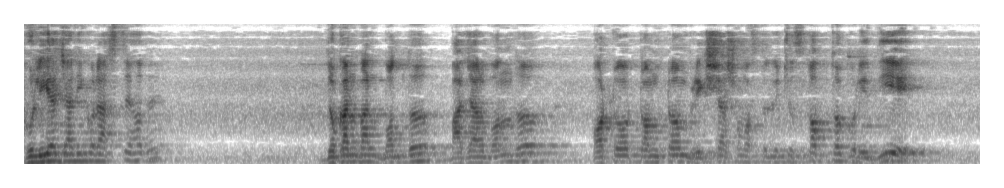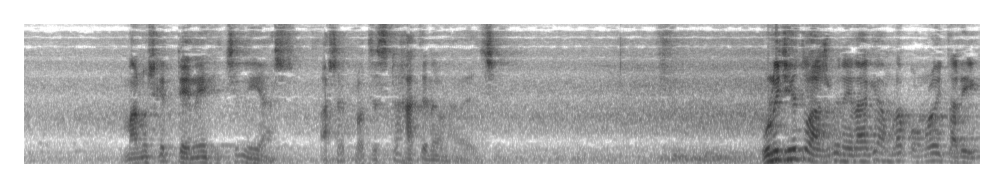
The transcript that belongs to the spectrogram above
হুলিয়া জারি করে আসতে হবে। দোকানপাট বন্ধ, বাজার বন্ধ, অটো, টমটম, রিক্সা, সমস্ত কিছু স্তব্ধ করে দিয়ে মানুষকে টেনে হিচ্ছে নিয়ে আস আসার প্রচেষ্টা হাতে নেওয়া হয়েছে। উনি যেহেতু আসবেন, এর আগে আমরা পনেরোই তারিখ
